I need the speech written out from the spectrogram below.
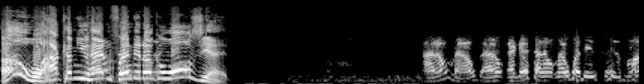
Oh, well, how come you hadn't friended Uncle Walls yet? I don't know. I don't. I guess I don't know what his his mo-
